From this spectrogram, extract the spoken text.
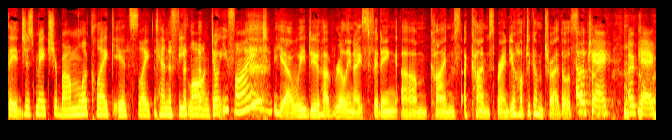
it just makes your bum look like it's like 10 feet long. Don't you find? Yeah, we do have really nice fitting um, Kimes, a Kimes brand. You'll have to come try those. sometime. Okay, okay,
